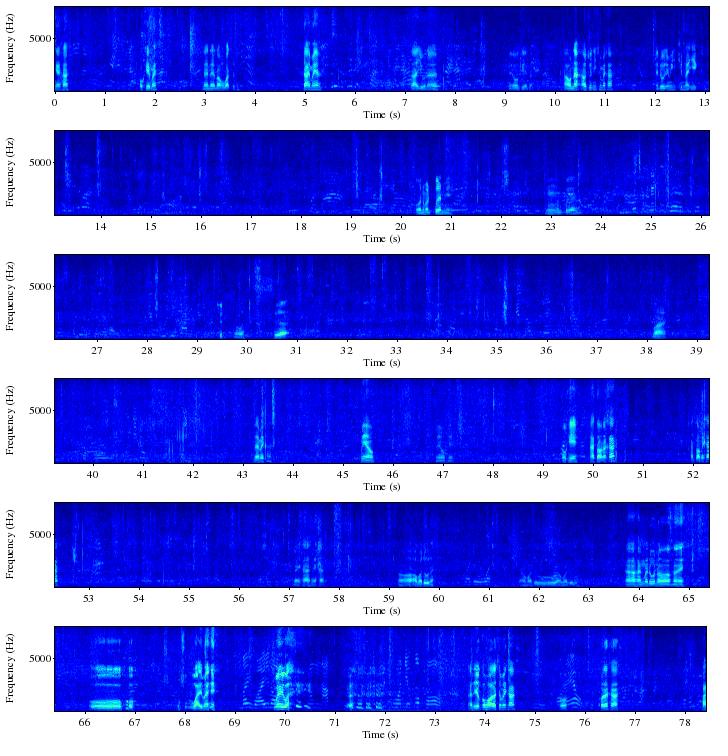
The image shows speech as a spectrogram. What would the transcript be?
ไงคะ โอเคไหมไหนไหนลองวัดดูดิได้ไหมได้อยู่นะ ไม่โอเคนะ เอานะ เอาชุดนี้ใช่ไหมคะไหนดูจะมีชุดไหนอีก โอ้นั่นมันเปื้อนไง อืมมันเปื้อน ชุดโอ้เสื้อ ว่าได้ไหมคะไม่เอา ไม่โอเค โอเค หาต่อนะคะ หาต่อไหมคะ ไหนคะ ไหนคะ อ๋อ เอามาดูนะ มาดูว่าเอามาดู เอามาดูอ่าหันมาดูหน่อย โอ้โหไหวไหม ไม่ไว้หรอกไม่ไหว มันหนักตัวเดียวก็พออันเดียวก็พอแล้วใช่ไหมคะ อืมพอแล้ว พอแล้วค่ะ ไป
